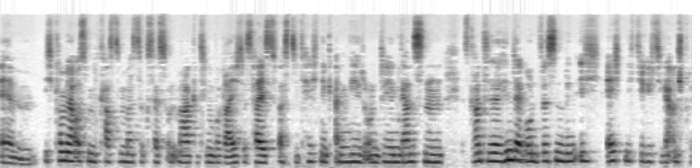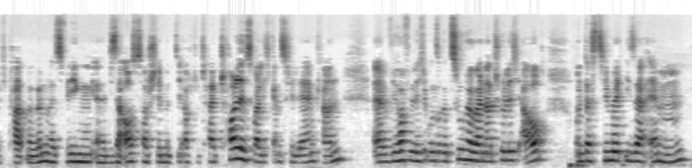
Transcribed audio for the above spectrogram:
M. Ich komme ja aus dem Customer Success und Marketing Bereich. Das heißt, was die Technik angeht und den ganzen, das ganze Hintergrundwissen bin ich echt nicht die richtige Ansprechpartnerin, weswegen äh, dieser Austausch hier mit dir auch total toll ist, weil ich ganz viel lernen kann. Äh, wie hoffentlich unsere Zuhörer natürlich auch. Und das Thema Isa M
